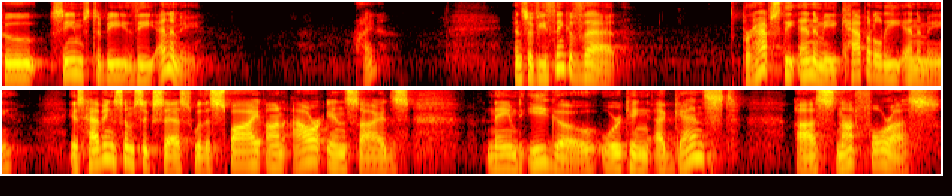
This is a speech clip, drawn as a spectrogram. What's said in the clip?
who seems to be the enemy. Right? And so if you think of that, perhaps the enemy, capital E enemy, is having some success with a spy on our insides named ego working against us, not for us.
